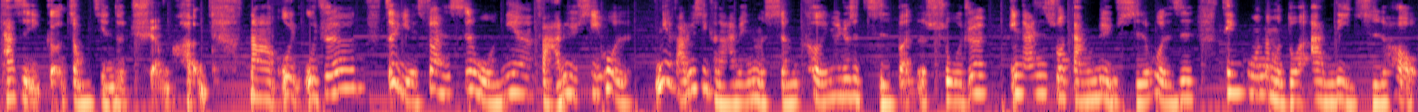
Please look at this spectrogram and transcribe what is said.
它是一个中间的权衡。那我我觉得这也算是我念法律系或者念法律系可能还没那么深刻，因为就是纸本的书。我觉得应该是说当律师或者是听过那么多案例之后，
